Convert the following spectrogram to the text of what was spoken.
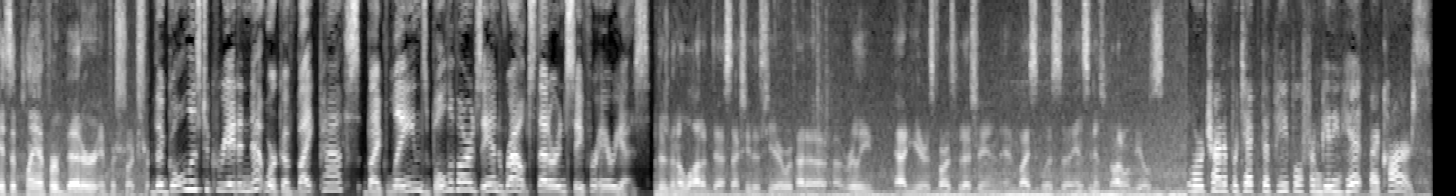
It's a plan for better infrastructure. The goal is to create a network of bike paths, bike lanes, boulevards, and routes that are in safer areas. There's been a lot of deaths actually this year. We've had a, a really bad year as far as pedestrian and bicyclist uh, incidents with automobiles. We're trying to protect the people from getting hit by cars.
